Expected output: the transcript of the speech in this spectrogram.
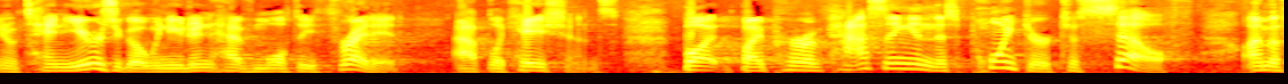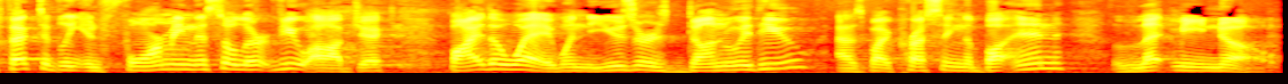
you know, 10 years ago when you didn't have multi-threaded applications. But by passing in this pointer to self, I'm effectively informing this alert view object, by the way, when the user is done with you, as by pressing the button, let me know.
